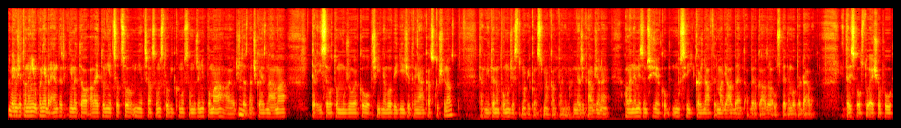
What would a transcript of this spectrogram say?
Vím, že to není úplně brand, řekněme to, ale je to něco, co mě třeba s tou výkonu samozřejmě pomáhá. Jo? Když ta hmm. značka je známá, ty lidi se o tom můžou jako opřít nebo vědí, že to je nějaká zkušenost, tak mě to jenom pomůže s těma výkonnostníma kampaněma. Neříkám, že ne, ale nemyslím si, že jako musí každá firma dělat brand, aby dokázala uspět nebo prodávat. Je tady spoustu e-shopů,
